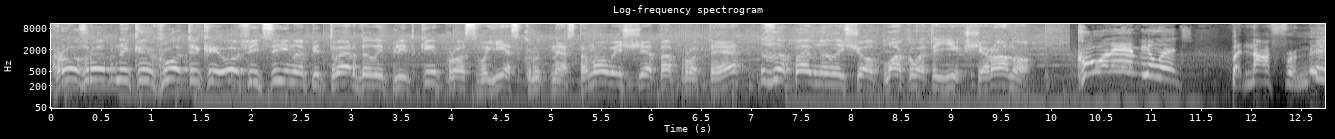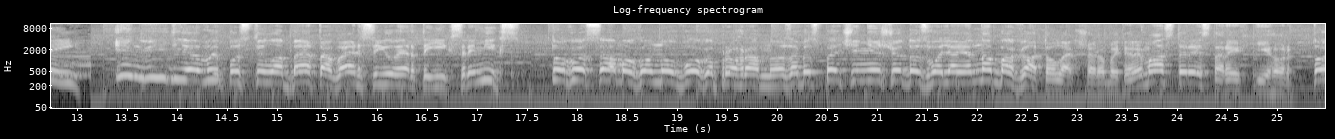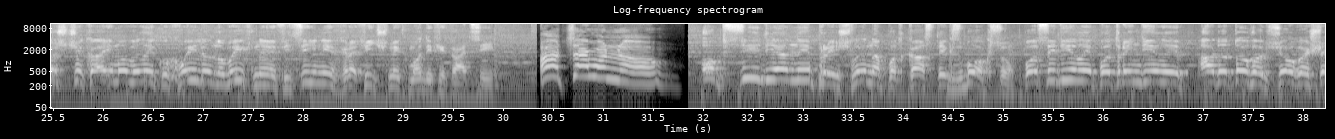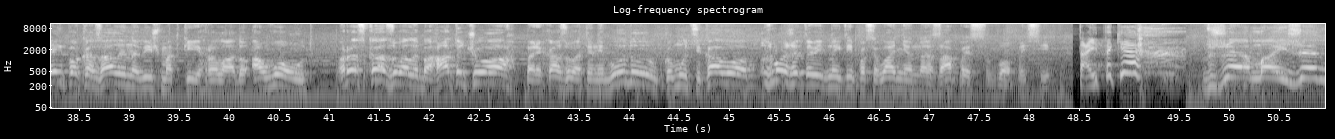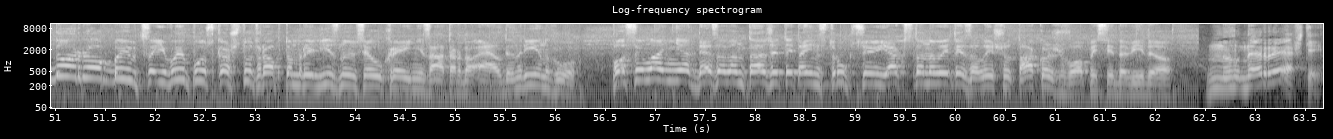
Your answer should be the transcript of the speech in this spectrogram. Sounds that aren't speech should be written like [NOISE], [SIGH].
Розробники готики офіційно підтвердили плітки про своє скрутне становище та проте запевнили, що оплакувати їх ще рано. Call an ambulance! But not for me! Nvidia випустила бета-версію RTX Remix, того самого нового програмного забезпечення, що дозволяє набагато легше робити ремастери старих ігор. Тож чекаємо велику хвилю нових неофіційних графічних модифікацій. Оце воно! Обсідіани прийшли на подкаст Xbox. Посиділи, потренділи, а до того всього ще й показали нові шматки ігроладу Avowed. Розказували багато чого, переказувати не буду. Кому цікаво, зможете віднайти посилання на запис в описі. Та й таке. Вже майже доробив цей випуск, аж тут раптом релізнувся українізатор до Elden Ring. Посилання, де завантажити та інструкцію, як встановити, залишу також в описі до відео. Ну, нарешті!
